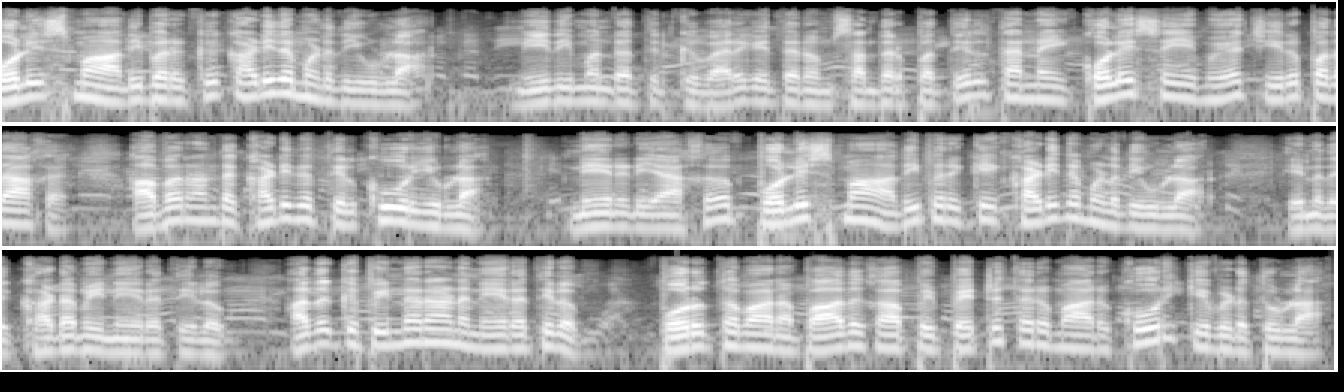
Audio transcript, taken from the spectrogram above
போலீஸ்மா அதிபருக்கு கடிதம் எழுதியுள்ளார் நீதிமன்றத்திற்கு வருகை தரும் சந்தர்ப்பத்தில் தன்னை கொலை செய்ய முயற்சி இருப்பதாக அவர் அந்த கடிதத்தில் கூறியுள்ளார் நேரடியாக பொலிஸ்மா அதிபருக்கே கடிதம் எழுதியுள்ளார். எனது கடமை நேரத்திலும் அதற்கு பின்னரான நேரத்திலும் பொருத்தமான பாதுகாப்பை பெற்றுத்தருமாறு கோரிக்கை விடுத்துள்ளார்.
